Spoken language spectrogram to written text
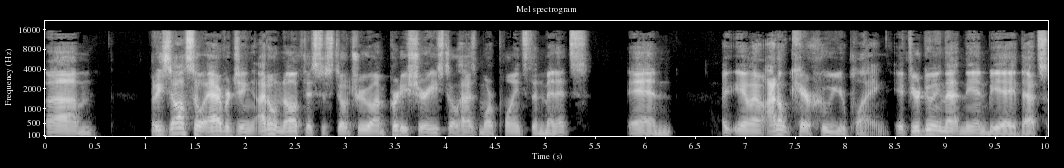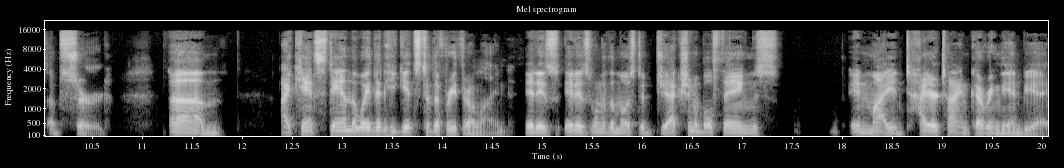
Um, but he's also averaging. I don't know if this is still true. I'm pretty sure he still has more points than minutes, and uh, you know, I don't care who you're playing. If you're doing that in the NBA, that's absurd. Um, I can't stand the way that he gets to the free throw line. It is it is one of the most objectionable things in my entire time covering the NBA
